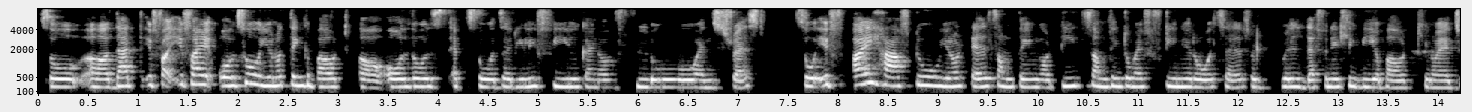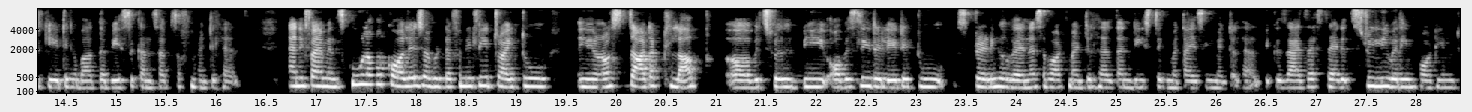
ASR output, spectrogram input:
so uh, that if i if i also you know think about uh, all those episodes i really feel kind of low and stressed so if i have to you know tell something or teach something to my 15 year old self it will definitely be about you know educating about the basic concepts of mental health. And if i'm in school or college i would definitely try to you know start a club uh, which will be obviously related to spreading awareness about mental health and destigmatizing mental health because as i said it's really very important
